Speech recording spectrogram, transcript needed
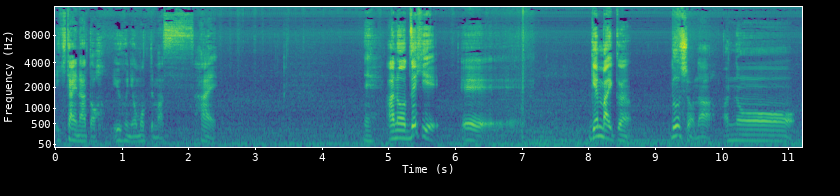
行きたいなというふうに思ってます。はい。ね、あの、ぜひ、えー、玄米くん、どうしような、あのー、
